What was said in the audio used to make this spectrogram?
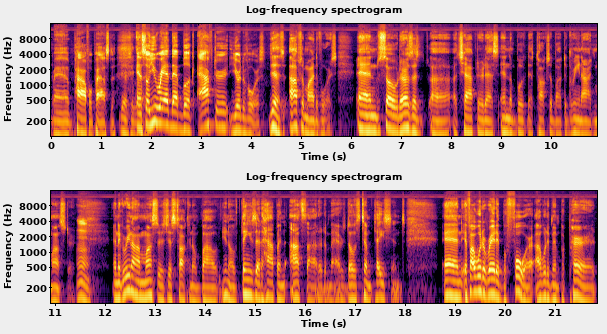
man, powerful pastor. Yes, and so you read that book after your divorce. Yes, after my divorce, and so there's a uh, a chapter that's in the book that talks about the green eyed monster, and the green eyed monster is just talking about you know things that happen outside of the marriage, those temptations, and if I would have read it before, I would have been prepared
